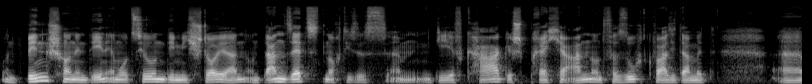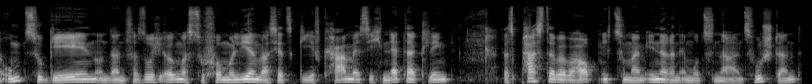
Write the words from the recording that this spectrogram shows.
und bin schon in den Emotionen, die mich steuern. Und dann setzt noch dieses ähm, GFK-Gespräche an und versucht quasi damit äh, umzugehen. Und dann versuche ich irgendwas zu formulieren, was jetzt GFK-mäßig netter klingt. Das passt aber überhaupt nicht zu meinem inneren emotionalen Zustand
